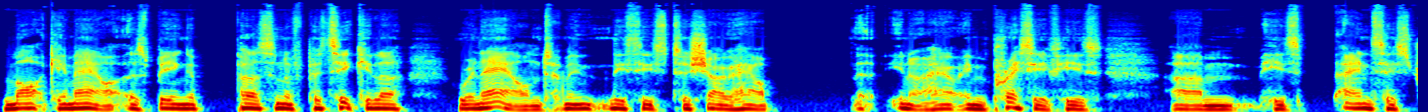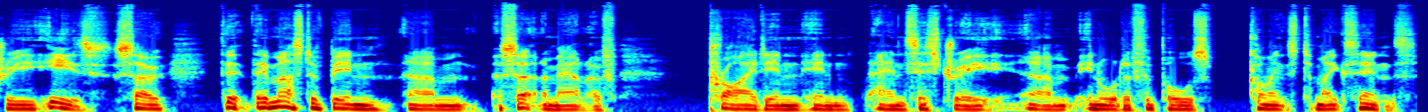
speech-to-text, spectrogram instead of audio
mark him out as being a person of particular renown. I mean, this is to show how you know how impressive his um, his ancestry is. So th- there must have been um, a certain amount of pride in in ancestry um, in order for Paul's comments to make sense.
